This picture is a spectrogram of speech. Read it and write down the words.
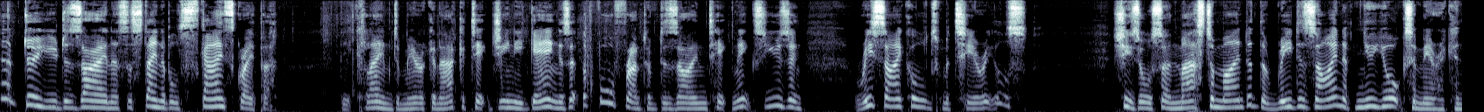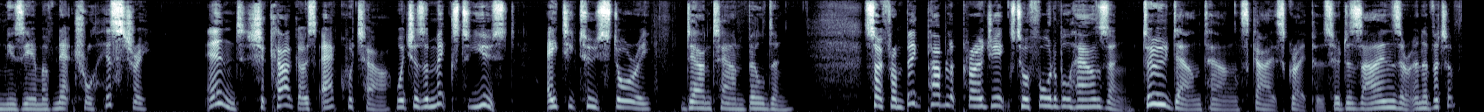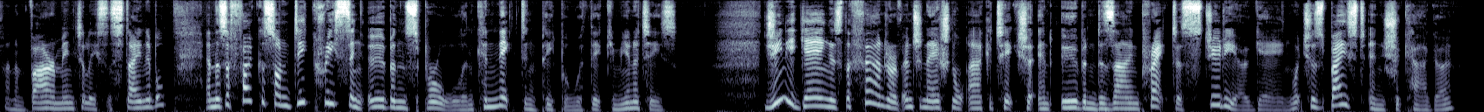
How do you design a sustainable skyscraper? The acclaimed American architect Jeanne Gang is at the forefront of design techniques using recycled materials. She's also masterminded the redesign of New York's American Museum of Natural History and Chicago's Aqua Tower, which is a mixed use 82 story downtown building. So, from big public projects to affordable housing to downtown skyscrapers, her designs are innovative and environmentally sustainable, and there's a focus on decreasing urban sprawl and connecting people with their communities. Jeanne Gang is the founder of international architecture and urban design practice Studio Gang, which is based in Chicago.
